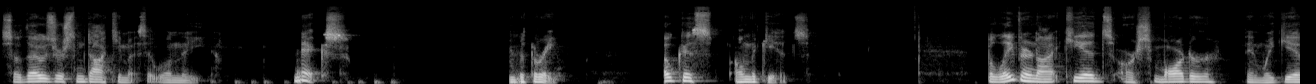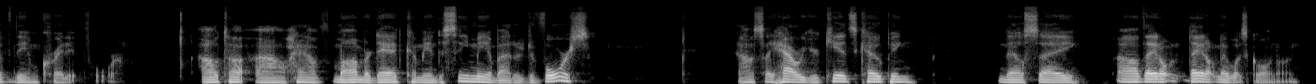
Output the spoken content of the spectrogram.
So, those are some documents that we'll need. Next, number three, focus on the kids. Believe it or not, kids are smarter than we give them credit for. I'll talk, I'll have mom or dad come in to see me about a divorce. I'll say, "How are your kids coping?" And they'll say, "Oh, they don't they don't know what's going on."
